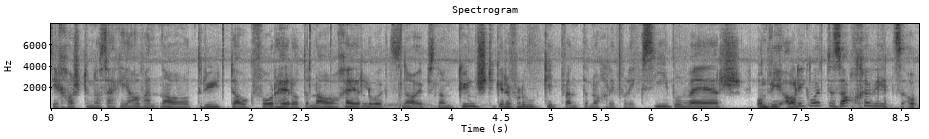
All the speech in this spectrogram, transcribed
die kannst du dann noch sagen, ja, wenn du noch drei Tage vorher oder nachher schaust, ob es noch einen günstigeren Flug gibt, wenn du noch ein bisschen flexibel wärst. Und wie alle guten Sachen wird es ab,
